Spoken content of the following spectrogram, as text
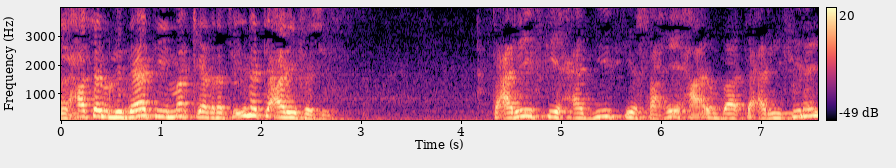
alxasanu lidaatihi markii aad rabtid inaad tacriifasid tacriifkii xadiidkii saxiixa un baa tacriifinay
